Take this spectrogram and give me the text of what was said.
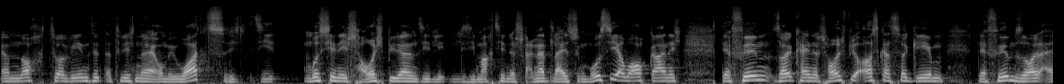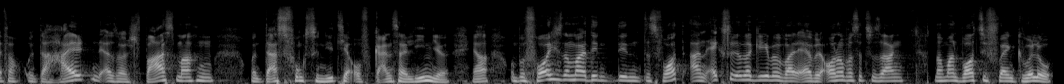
Ähm, noch zu erwähnen sind natürlich Naomi Watts. Sie muss hier nicht schauspielern, sie, sie macht hier eine Standardleistung, muss sie aber auch gar nicht. Der Film soll keine Schauspiel-Oscars vergeben, der Film soll einfach unterhalten, er soll Spaß machen und das funktioniert hier auf ganzer Linie. Ja? Und bevor ich jetzt nochmal den, den, das Wort an Axel übergebe, weil er will auch noch was dazu sagen, nochmal ein Wort zu Frank Grillo.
